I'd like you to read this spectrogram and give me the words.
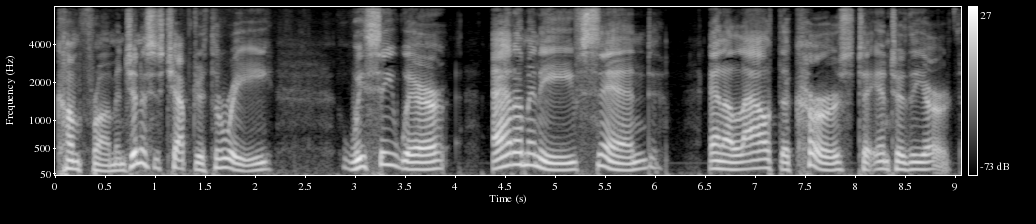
come from? In Genesis chapter 3, we see where Adam and Eve sinned and allowed the curse to enter the earth.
